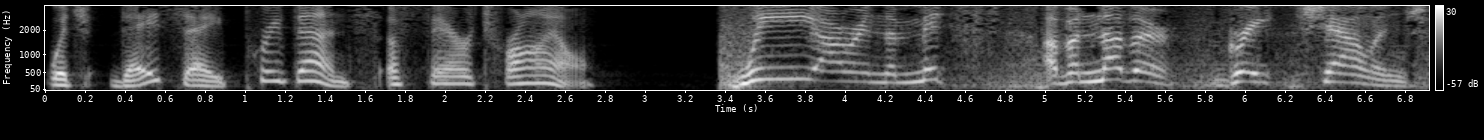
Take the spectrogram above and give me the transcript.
which they say prevents a fair trial. We are in the midst of another great challenge,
